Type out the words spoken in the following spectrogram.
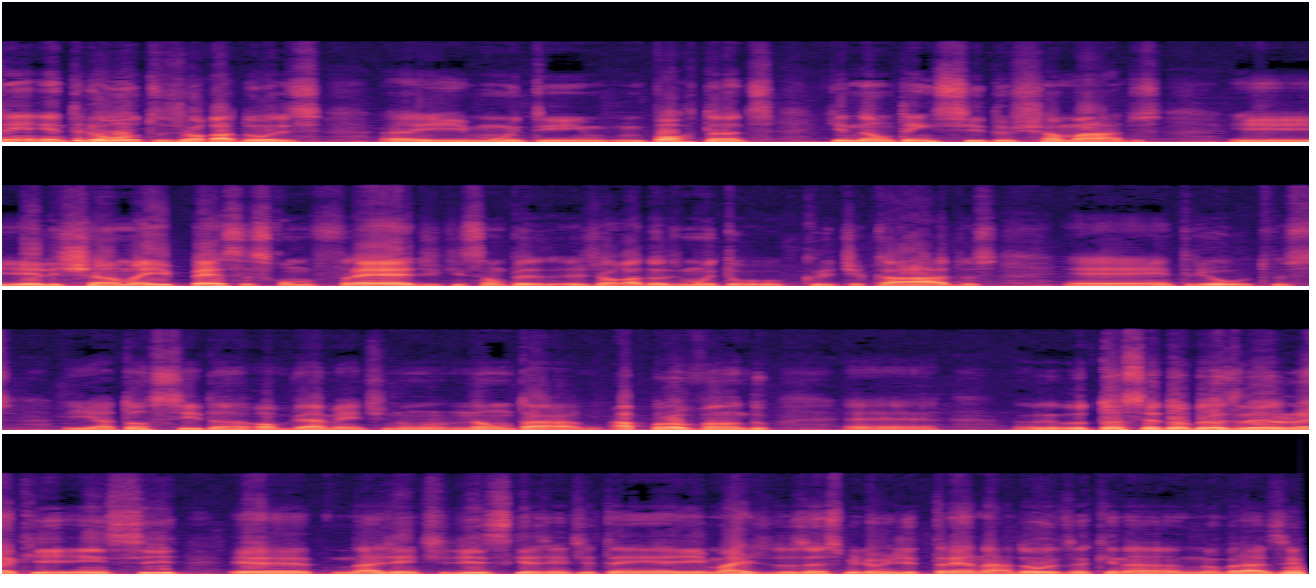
Tem entre outros jogadores aí muito importantes que não têm sido chamados. E ele chama aí peças como Fred, que são jogadores muito criticados, é, entre outros. E a torcida, obviamente, não, não tá aprovando. É, o torcedor brasileiro, né, que em si é, a gente diz que a gente tem aí mais de 200 milhões de treinadores aqui na, no Brasil.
